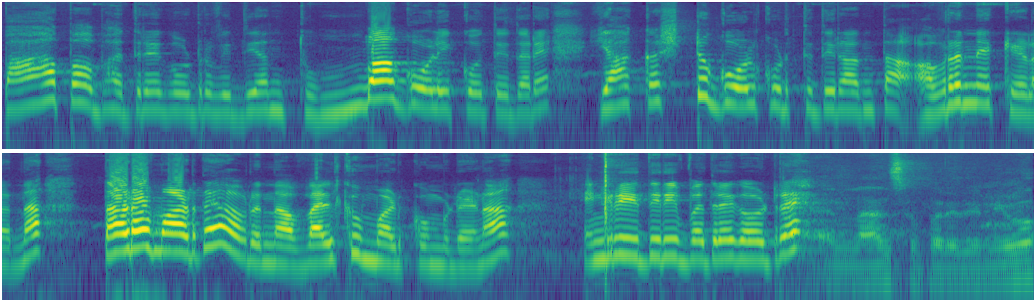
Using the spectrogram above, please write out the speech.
ಪಾಪ ಭದ್ರೇಗೌಡರು ವಿದ್ಯಾನ್ ತುಂಬಾ ಗೋಳಿಕೋತಿದ್ದಾರೆ ಯಾಕಷ್ಟು ಗೋಳ್ ಕೊಡ್ತಿದ್ದೀರಾ ಅಂತ ಅವರನ್ನೇ ಕೇಳೋಣ. ತಡ ಮಾಡದೆ ಅವ್ರನ್ನ ವೆಲ್ಕಮ್ ಮಾಡ್ಕೊಂಡ್ಬಿಡೋಣ ಹೆಂಗ್ರಿ ಇದ್ದೀರಿ ಭದ್ರೇಗೌಡ್ರೆ? ನಾನು ಸೂಪರ್ ಇದೀನಿ ನೀವು?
